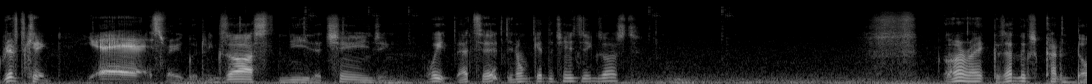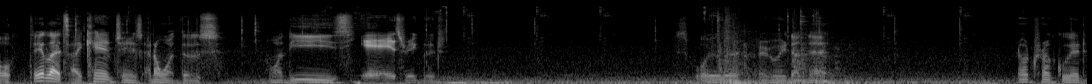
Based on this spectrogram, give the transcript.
Drift King. Yes, very good. Exhaust need a changing. Wait, that's it? You don't get to change the exhaust? Alright, because that looks kind of dull. Taillights I can change. I don't want those. I want these. Yes, very good. Spoiler. I've already done that. No trunk lid.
